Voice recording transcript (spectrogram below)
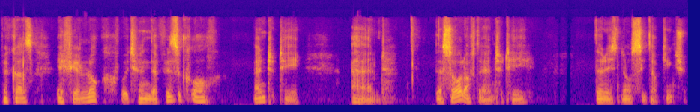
Because if you look between the physical entity and the soul of the entity, there is no seat of kingship.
